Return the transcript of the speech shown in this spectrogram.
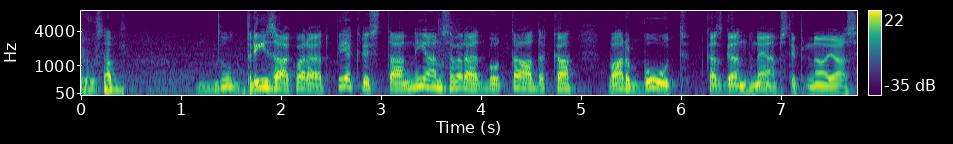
Jūs abi? Nu, drīzāk varētu piekrist, tā nianse varētu būt tāda, ka var būt kas gan neapstiprinājās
